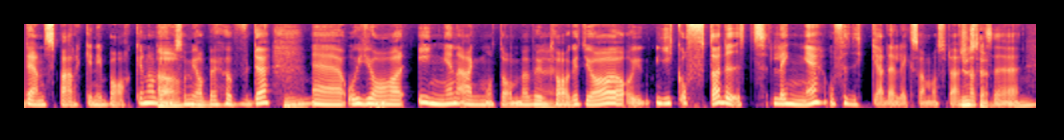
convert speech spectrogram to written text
den sparken i baken av Ja. dem som jag behövde. Mm. Eh, och jag har ingen agg mot dem överhuvudtaget. Jag gick ofta dit länge och fikade. Liksom och sådär. Just Så, att, eh, Mm.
